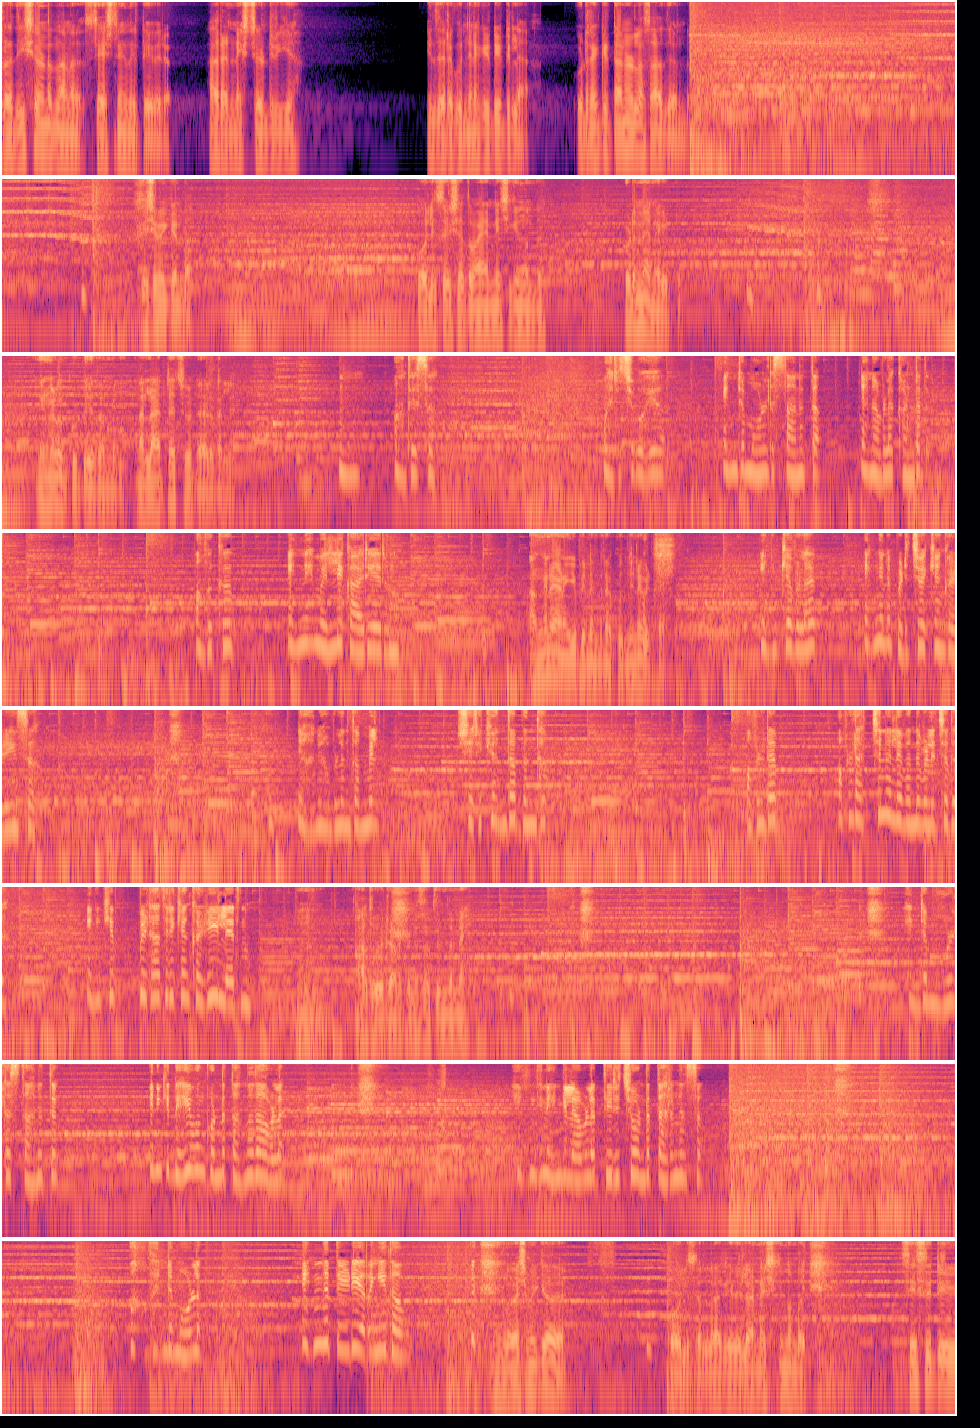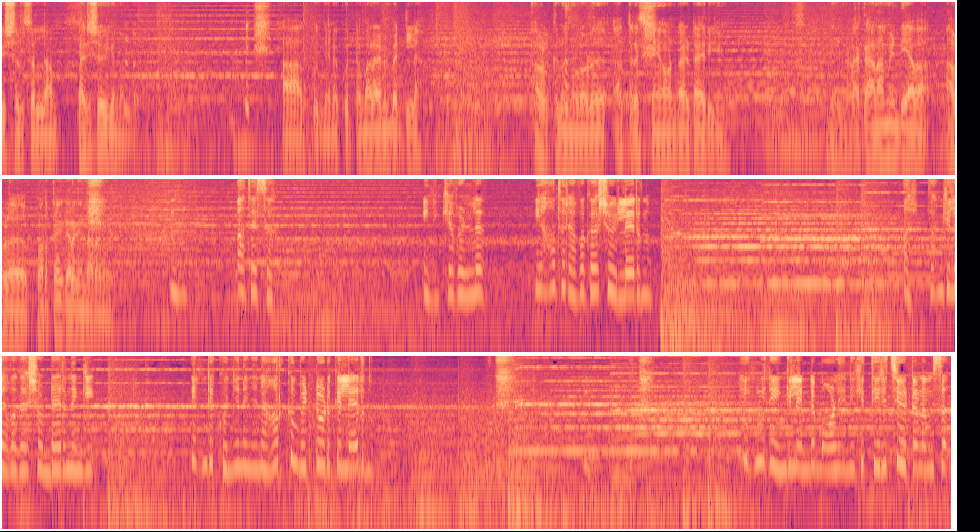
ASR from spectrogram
പ്രതീക്ഷയുണ്ടെന്നാണ് സ്റ്റേഷനിൽ നിന്ന് കിട്ടിയ വിവരം. അവരന്വേഷിച്ചുകൊണ്ടിരിക്കുക ഇതുവരെ കുഞ്ഞിനെ കിട്ടിയിട്ടില്ല. ഉടനെ കിട്ടാനുള്ള സാധ്യതയുണ്ട്. വിഷമിക്കണ്ട. പോലീസ് വിശദമായി അന്വേഷിക്കുന്നുണ്ട്. ഉടനെ തന്നെ കിട്ടും. നിങ്ങളും കുട്ടിയും തമ്മിൽ നല്ല അറ്റാച്ച്മെന്റ് ആയിരുന്നല്ലേ? അതെ സർ. മരിച്ചുപോയ എന്റെ മോളുടെ സ്ഥാനത്താ ഞാൻ അവളെ കണ്ടത്. അവക്ക് എന്നെയും വലിയ കാര്യമായിരുന്നു അങ്ങനെയാണെങ്കിൽ പിന്നെ എന്തിനാ കുഞ്ഞിനെ വിട്ടേ? എനിക്കവളെ എങ്ങനെ പിടിച്ചു വെക്കാൻ കഴിയും സർ? ഞാനും അവളും തമ്മിൽ ശരിക്കും എന്താ ബന്ധം? അവളുടെ അവളുടെ അച്ഛനല്ലേ വന്ന് വിളിച്ചത്? എനിക്ക് വിടാതിരിക്കാൻ കഴിയില്ലായിരുന്നു. അതൊരു കണക്കിന് സത്യം തന്നെ. എന്റെ മോളുടെ സ്ഥാനത്ത് എനിക്ക് ദൈവം കൊണ്ട് തന്നതാ അവളെ. എങ്ങനെയെങ്കിലും അവളെ തിരിച്ചുകൊണ്ട് തരണം സർ. അവന്റെ മോൾ എന്നെ തേടി ഇറങ്ങിയതാവും. പോലീസ് എല്ലാ അന്വേഷിക്കുന്നുണ്ട്. C C T V visuals എല്ലാം പരിശോധിക്കുന്നുണ്ട്. ആ കുഞ്ഞിനെ കുറ്റം പറയാനും പറ്റില്ല. അവൾക്ക് നിങ്ങളോട് അത്ര സ്നേഹം ഉണ്ടായിട്ടായിരിക്കും നിങ്ങളെ കാണാൻ വേണ്ടിയാവാ അവൾ പുറത്തേക്ക് ഇറങ്ങി നടന്നത്. അതെ സർ. എനിക്കവളിൽ യാതൊരു അവകാശവും ഇല്ലായിരുന്നു. അല്പെങ്കിലും അവകാശം ഉണ്ടായിരുന്നെങ്കിൽ എന്റെ കുഞ്ഞിനെ ഞാൻ ആർക്കും വിട്ടുകൊടുക്കില്ലായിരുന്നു. എങ്ങനെയെങ്കിലും എന്റെ മോളെ എനിക്ക് തിരിച്ചു കിട്ടണം സർ.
